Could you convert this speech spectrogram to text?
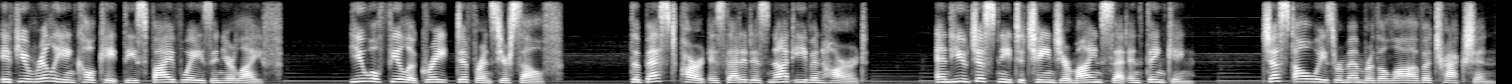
If you really inculcate these five ways in your life, you will feel a great difference yourself. The best part is that it is not even hard. And you just need to change your mindset and thinking. Just always remember the law of attraction.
